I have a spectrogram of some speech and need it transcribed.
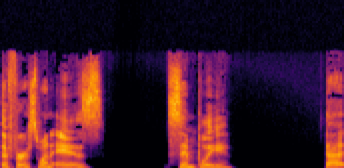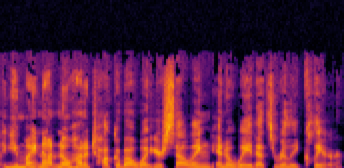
The first one is simply that you might not know how to talk about what you're selling in a way that's really clear.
